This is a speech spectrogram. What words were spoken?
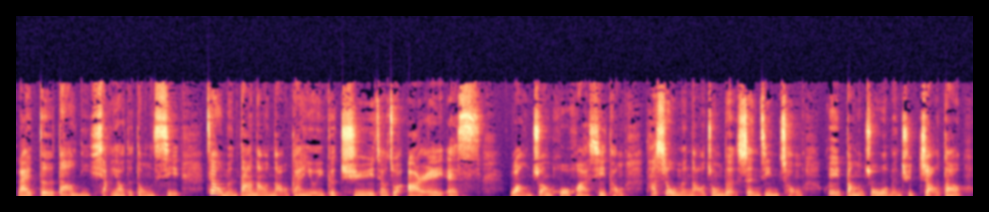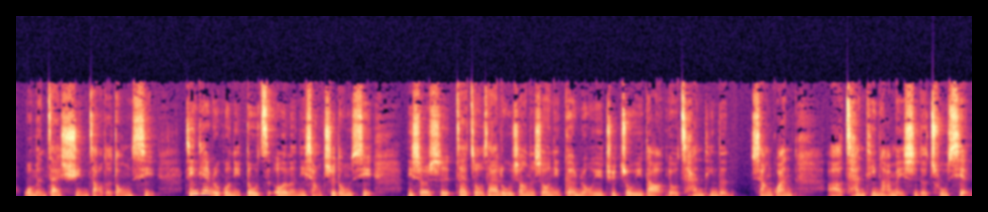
来得到你想要的东西。在我们大脑脑干有一个区域叫做 RAS 网状活化系统，它是我们脑中的神经丛，会帮助我们去找到我们在寻找的东西。今天如果你肚子饿了，你想吃东西。你是不是在走在路上的时候，你更容易去注意到有餐厅的相关啊、餐厅啊美食的出现？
